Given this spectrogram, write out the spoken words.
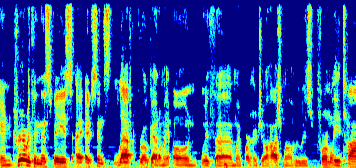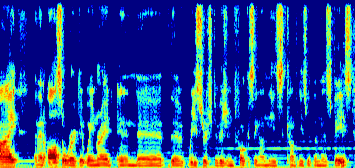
and career within this space. I, have since left, broke out on my own with uh, my partner Joe Hashmal, who is formerly at Thai, and then also worked at Wainwright in the, the research division, focusing on these companies within this space.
